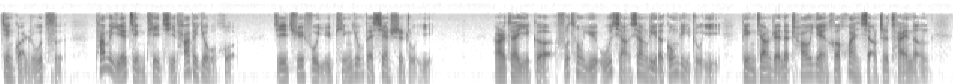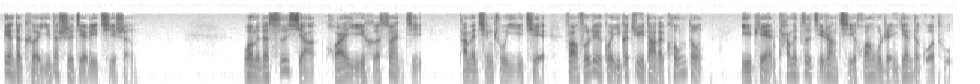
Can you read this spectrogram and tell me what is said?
尽管如此，他们也警惕其他的诱惑，即屈服于平庸的现实主义，而在一个服从于无想象力的功利主义，并将人的超验和幻想之才能变得可疑的世界里栖身。我们的思想、怀疑和算计，他们清除一切。仿佛掠过一个巨大的空洞，一片他们自己让其荒无人烟的国土。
